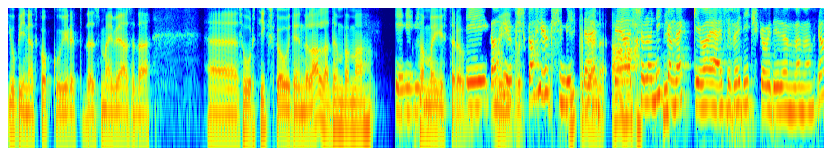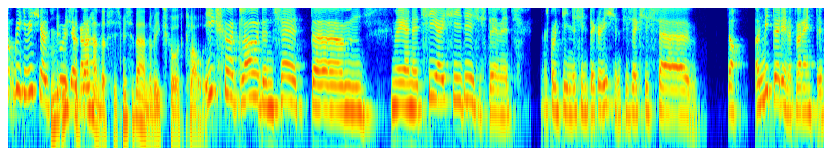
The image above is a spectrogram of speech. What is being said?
jubinat kokku kirjutada, siis ma ei pea seda äh, suurt Xcode'i endale alla tõmbama. saan ma õigesti aru? ei, kahjuks, kahjuks mitte. ja, sul on ikka mis... Maci vaja, sa pead Xcode'i tõmbama, no kuigi Visual Studio. mis see tähendab siis, mis see tähendab Xcode Cloud? Xcode Cloud on see, et ähm, meie need CI-CD süsteemid continuous integration siis ehk siis äh, noh, on mitu erinevat varianti,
